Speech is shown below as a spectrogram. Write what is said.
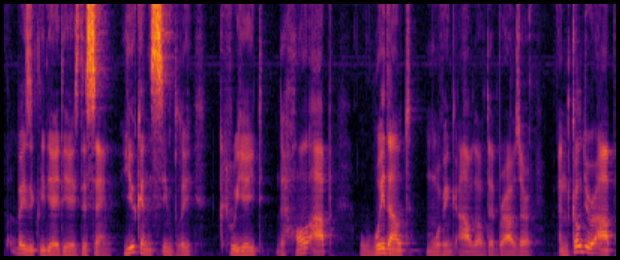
but basically the idea is the same. You can simply create the whole app without moving out of the browser and code your app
